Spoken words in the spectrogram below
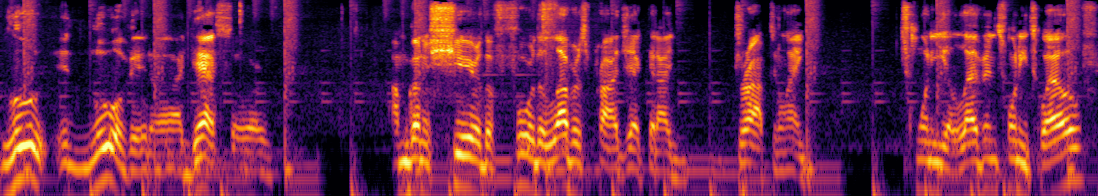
lieu in lieu of it, uh, I guess, or I'm gonna share the For the Lovers project that I dropped in like 2011, 2012,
